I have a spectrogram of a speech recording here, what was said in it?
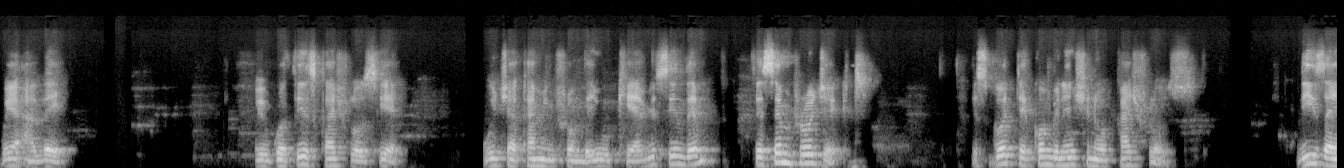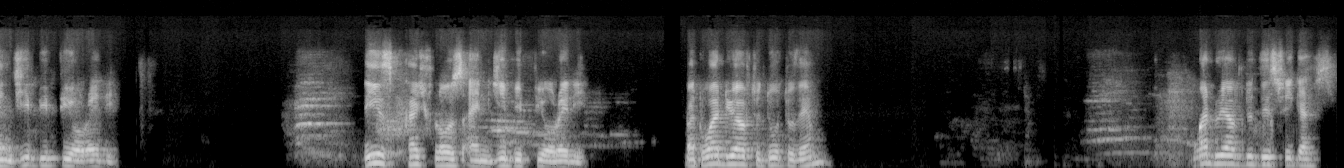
Where are they? We've got these cash flows here, which are coming from the UK. Have you seen them? It's the same project. It's got a combination of cash flows. These are in GBP already. These cash flows are in GBP already. But what do you have to do to them? What do you have to do these figures?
